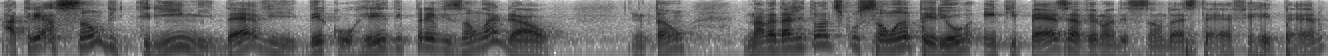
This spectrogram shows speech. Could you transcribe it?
a criação de crime deve decorrer de previsão legal. Então, na verdade, tem uma discussão anterior em que pese haver uma decisão do STF, reitero,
